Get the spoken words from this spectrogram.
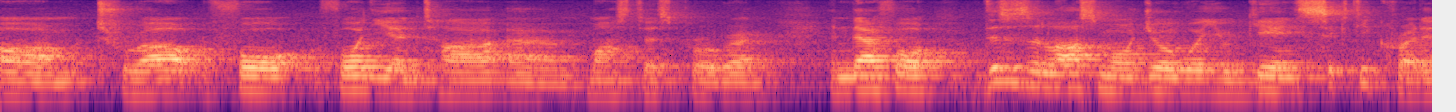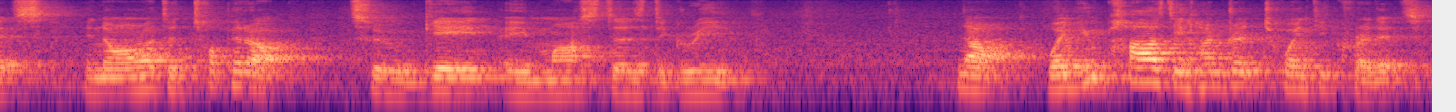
um, throughout for, for the entire um, master's program. And therefore, this is the last module where you gain 60 credits in order to top it up to gain a master's degree. Now, when you pass the 120 credits,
